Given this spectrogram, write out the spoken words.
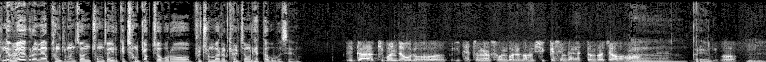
근데 왜 그러면 반기문 전 총장이 이렇게 전격적으로 불출마를 결정을 했다고 보세요? 그러니까 기본적으로 이 대통령 선거를 너무 쉽게 생각했던 거죠. 아, 그래요? 그리고 음.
